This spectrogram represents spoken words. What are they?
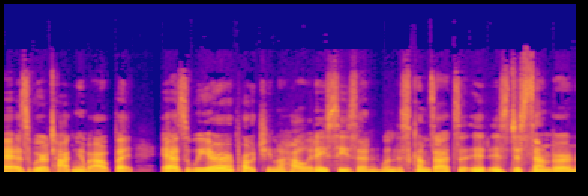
as we're talking about, but as we are approaching the holiday season, when this comes out, it is December.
